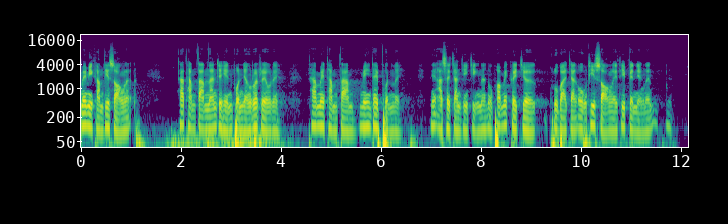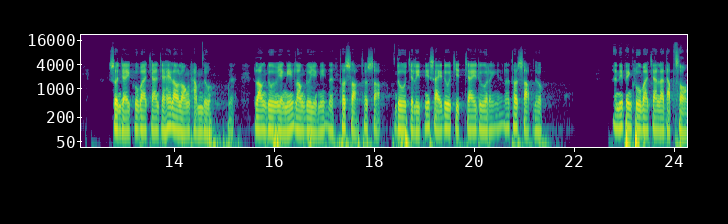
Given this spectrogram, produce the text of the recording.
ไม่มีคำที่สองละถ้าทำตามนั้นจะเห็นผลอย่างรวดเร็วเลย ถ้าไม่ทำตามไม่ได้ผลเลยนี่อัศจรรย์จริงๆนะหลวงพ่อไม่เคยเจอครูบาอาจารย์องค์ที่สองเลยที่เป็นอย่างนั้น ส่วนใหญ่ครูบาอาจารย์จะให้เราลองทำดูนะลองดูอย่างนี้ลองดูอย่างนี้นะทดสอบทดสอบ ดูจริตนิสัยดูจิตใจดูอะไรเงี้ยแล้วทดสอบดู อันนี้เป็นครูบาอาจารย์ระดับสอง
